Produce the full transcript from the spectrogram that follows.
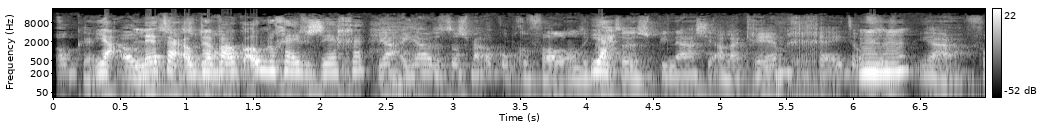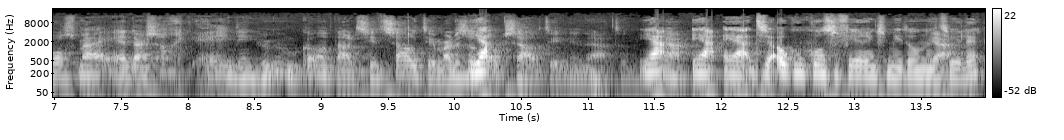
Oké. Ja, Oh, dat let daar ook. Dat wou ik ook nog even zeggen. Ja, ja, dat was mij ook opgevallen. Want ik Ja. had een spinazie à la crème gegeten. Of Mhm. Ja, volgens mij. En daar zag ik, hé, ik denk, hoe kan het nou? Er zit zout in. Maar er zat Ja. ook zout in inderdaad toen. Ja, ja. Ja, het is ook een conserveringsmiddel natuurlijk.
